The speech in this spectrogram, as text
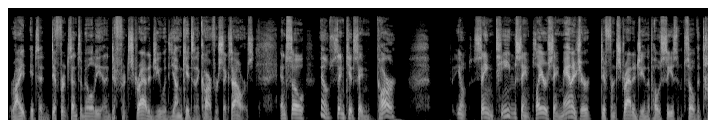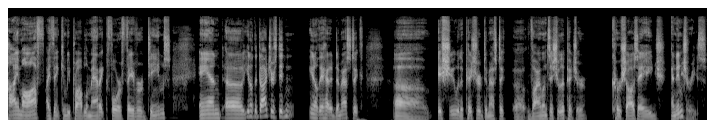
right? It's a different sensibility and a different strategy with young kids in a car for six hours. And so, you know, same kid, same car, you know, same team, same player, same manager, different strategy in the postseason. So the time off, I think, can be problematic for favored teams. And, uh, you know, the Dodgers didn't, you know, they had a domestic uh, issue with a pitcher, domestic uh, violence issue with a pitcher, Kershaw's age, and injuries.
